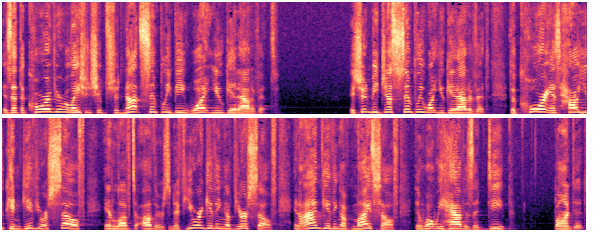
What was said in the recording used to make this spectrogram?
is that the core of your relationship should not simply be what you get out of it. It shouldn't be just simply what you get out of it. The core is how you can give yourself in love to others. And if you are giving of yourself and I'm giving of myself, then what we have is a deep, bonded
